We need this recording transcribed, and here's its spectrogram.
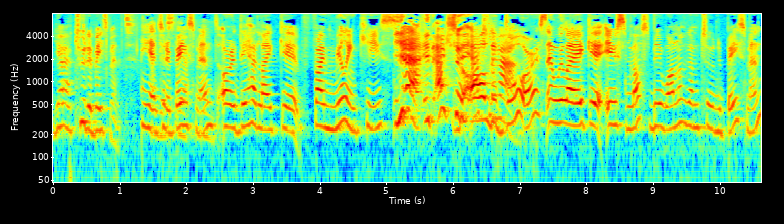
yeah, to the basement. yeah I to the guess, yeah, basement. or they had like uh, five million keys Yeah, it actually to all the actually had. doors. And we like uh, it must be one of them to the basement.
